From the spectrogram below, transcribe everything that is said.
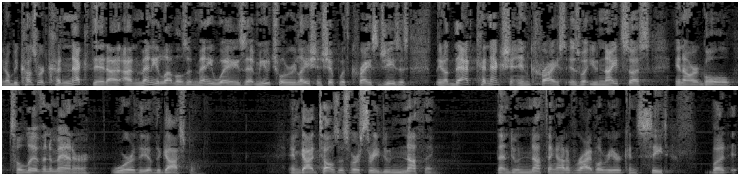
you know, because we're connected on, on, many levels in many ways, that mutual relationship with Christ Jesus, you know, that connection in Christ is what unites us in our goal to live in a manner worthy of the gospel. And God tells us, verse three, do nothing, then do nothing out of rivalry or conceit, but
